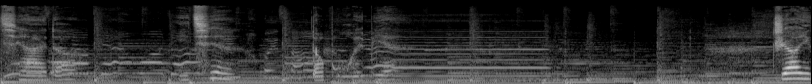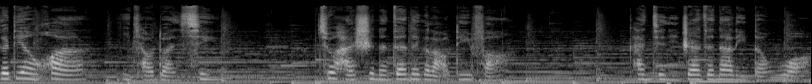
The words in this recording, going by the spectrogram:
亲爱的，一切都不会变。只要一个电话，一条短信，就还是能在那个老地方看见你站在那里等我。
